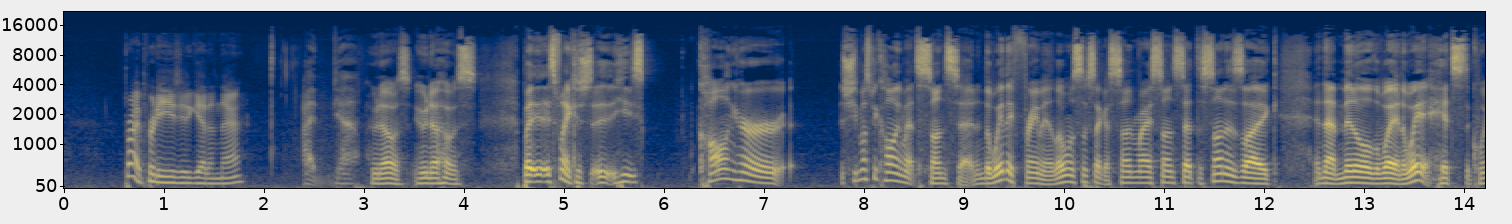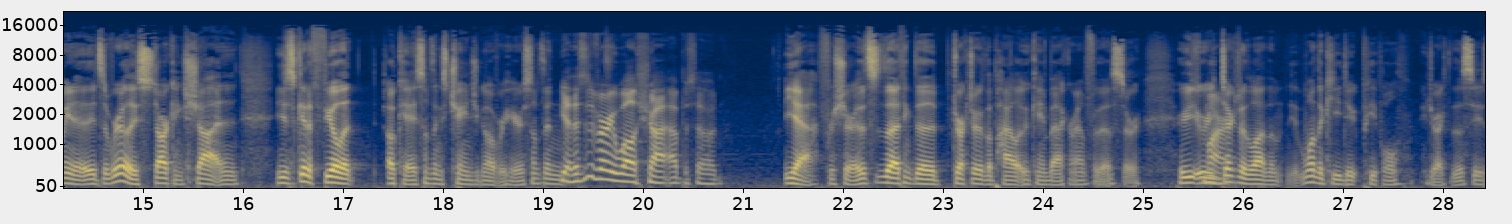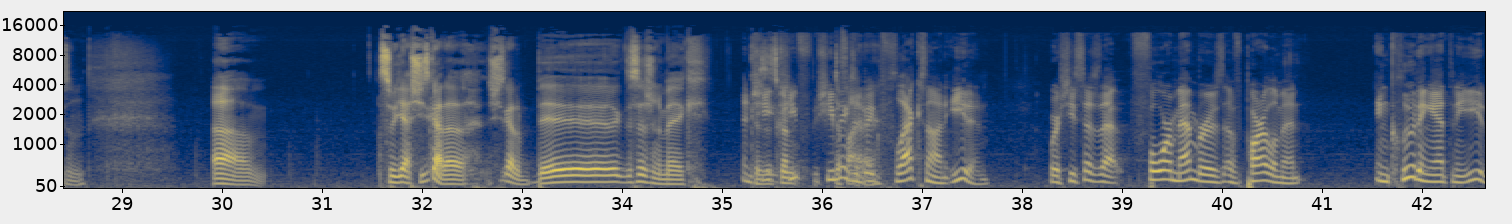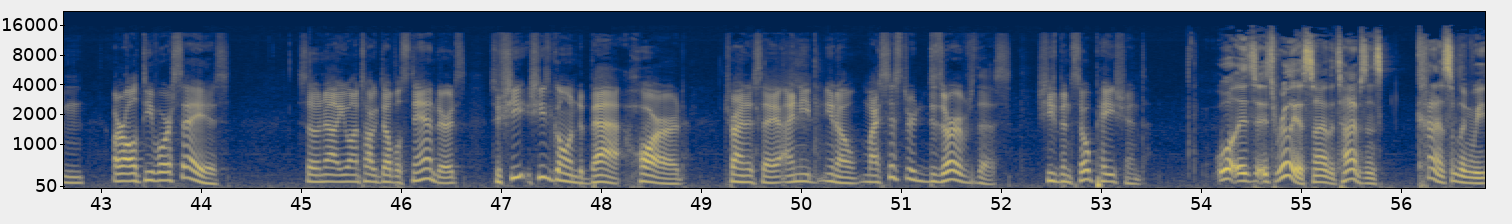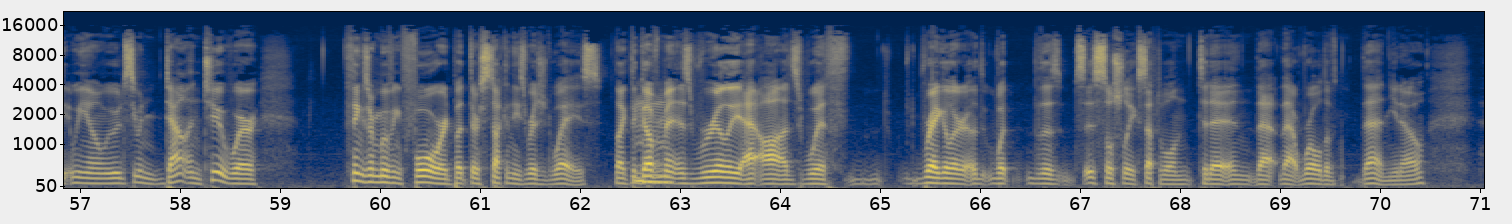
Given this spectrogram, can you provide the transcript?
Probably pretty easy to get in there. I yeah, who knows? Who knows? But it's funny because he's calling her. She must be calling him at sunset, and the way they frame it, it almost looks like a sunrise, sunset. The sun is like in that middle of the way, and the way it hits the queen, it's a really starking shot, and you just get a feel that okay, something's changing over here. Something, Yeah, this is a very well shot episode. Yeah, for sure. This is, I think, the director of the pilot who came back around for this, or or he, or directed a lot of them. One of the key people who directed this season. Um. So yeah, she's got a she's got a big decision to make. And she she, she makes a big her. flex on Eden, where she says that four members of Parliament, including Anthony Eden, are all divorcees. So now you want to talk double standards? So she she's going to bat hard, trying to say, I need you know my sister deserves this. She's been so patient. Well, it's it's really a sign of the times, and it's kind of something we, we you know we would see in Downton too, where things are moving forward, but they're stuck in these rigid ways. Like the government is really at odds with regular uh, what the is socially acceptable in today in that that world of then, you know.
